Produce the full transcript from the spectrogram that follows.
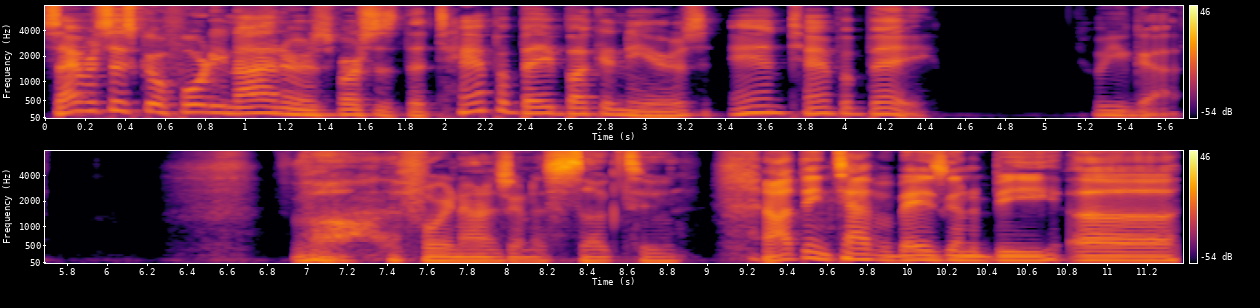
San Francisco 49ers versus the Tampa Bay Buccaneers and Tampa Bay. Who you got? Oh, the 49ers are going to suck too. And I think Tampa Bay is going to be uh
